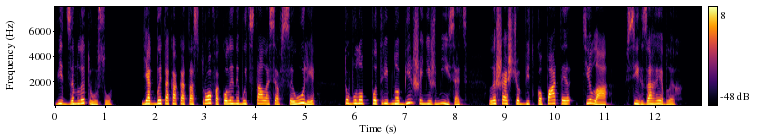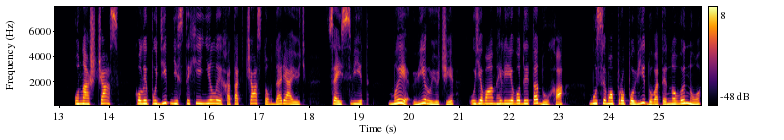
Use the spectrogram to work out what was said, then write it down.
від землетрусу. Якби така катастрофа коли-небудь сталася в Сеулі, то було б потрібно більше, ніж місяць, лише щоб відкопати тіла всіх загиблих. У наш час, коли подібні стихійні лиха так часто вдаряють цей світ, ми, віруючи у Євангеліє води та духа, мусимо проповідувати новину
